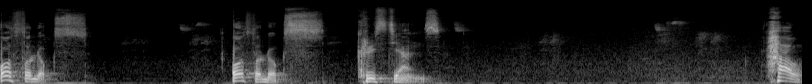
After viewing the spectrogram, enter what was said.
Orthodox. Orthodox Christians. Hawa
